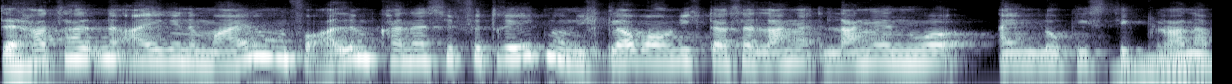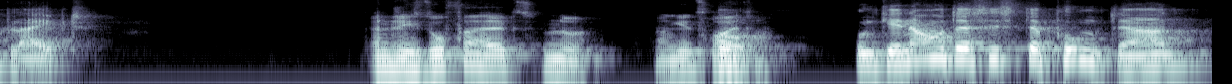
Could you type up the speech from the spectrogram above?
der hat halt eine eigene Meinung und vor allem kann er sie vertreten. Und ich glaube auch nicht, dass er lange, lange nur ein Logistikplaner mhm. bleibt. Wenn du dich so verhältst, nö, dann geht's so. weiter. Und genau das ist der Punkt, ja.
